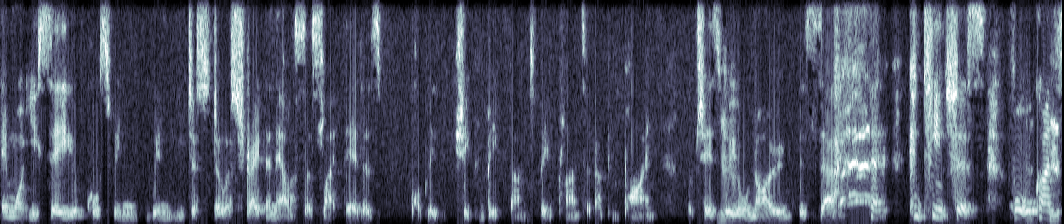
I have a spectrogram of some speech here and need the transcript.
and what you see, of course, when, when you just do a straight analysis like that is probably sheep and beef farms being planted up in pine, which, as yeah. we all know, is uh, contentious for all kinds every, of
